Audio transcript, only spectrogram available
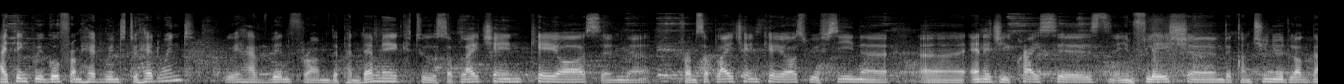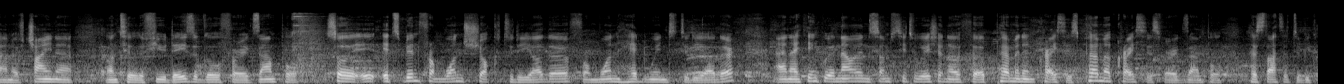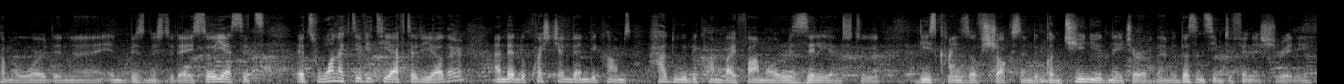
I think we go from headwind to headwind. We have been from the pandemic to supply chain chaos, and uh, from supply chain chaos, we've seen uh, uh, energy crisis, inflation, the continued lockdown of China until a few days ago, for example. So it, it's been from one shock to the other, from one headwind to the other, and I think we're now in some situation of permanent crisis. Perma crisis, for example, has started to become a word in uh, in business today. So yes, it's it's one activity after the other, and then the question then becomes how do we become by far more resilient to these kinds of shocks and the continued nature of them? It doesn't seem to finish really.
